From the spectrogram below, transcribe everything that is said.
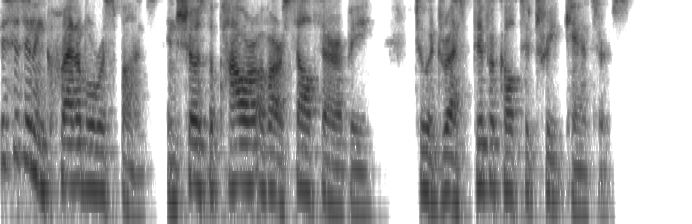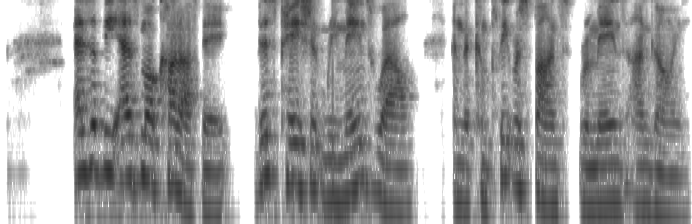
This is an incredible response and shows the power of our cell therapy to address difficult to treat cancers. As of the ESMO cutoff date, this patient remains well and the complete response remains ongoing.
